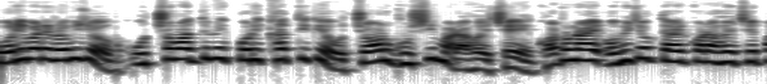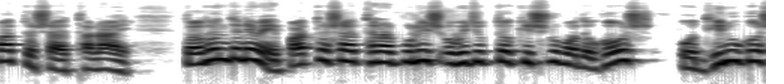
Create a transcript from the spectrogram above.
পরিবারের অভিযোগ, উচ্চ মাধ্যমিক পরীক্ষার্থীকেও চর ঘুষি মারা হয়েছে। ঘটনায় অভিযোগ দায়ের করা হয়েছে পাত্রসায়ত থানায়। তদন্তে নেমে পাত্রসায়ত থানার পুলিশ অভিযুক্ত কৃষ্ণপদ ঘোষ ও ধীরু ঘোষ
